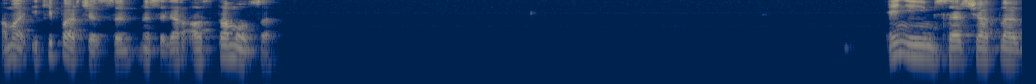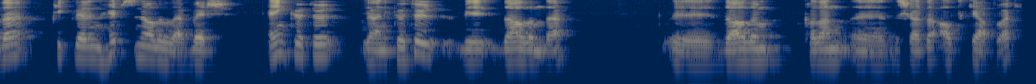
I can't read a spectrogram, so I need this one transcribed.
Ama iki parçası mesela astam olsa en iyimser şartlarda piklerin hepsini alırlar 5. En kötü yani kötü bir dağılımda e, dağılım kalan e, dışarıda 6 kağıt var.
